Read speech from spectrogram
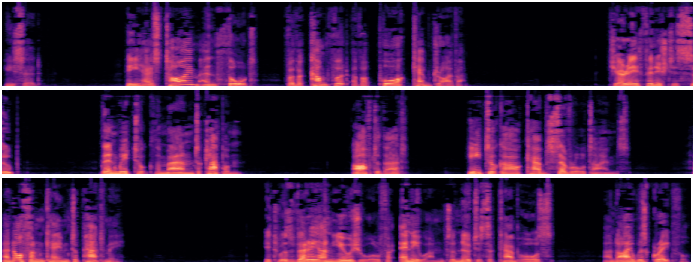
he said. He has time and thought for the comfort of a poor cab driver. Jerry finished his soup. Then we took the man to Clapham. After that, he took our cab several times, and often came to pat me. It was very unusual for anyone to notice a cab horse, and I was grateful.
